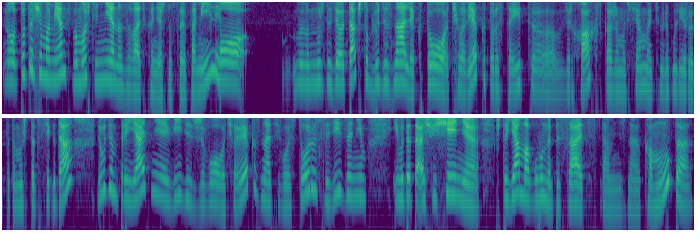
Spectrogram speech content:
Но тут еще момент, вы можете не называть, конечно, свою фамилию, но нужно сделать так, чтобы люди знали, кто человек, который стоит э, в верхах, скажем, и всем этим регулирует. Потому что всегда людям приятнее видеть живого человека, знать его историю, следить за ним. И вот это ощущение, что я могу написать, там, не знаю, кому-то.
